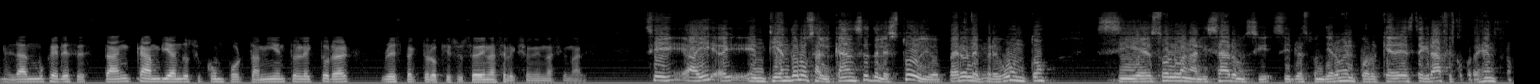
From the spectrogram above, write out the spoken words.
las mujeres están cambiando su comportamiento electoral respecto a lo que sucede en las elecciones nacionales. Sí, ahí, entiendo los alcances del estudio, pero le pregunto si eso lo analizaron, si, si respondieron el porqué de este gráfico, por ejemplo.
